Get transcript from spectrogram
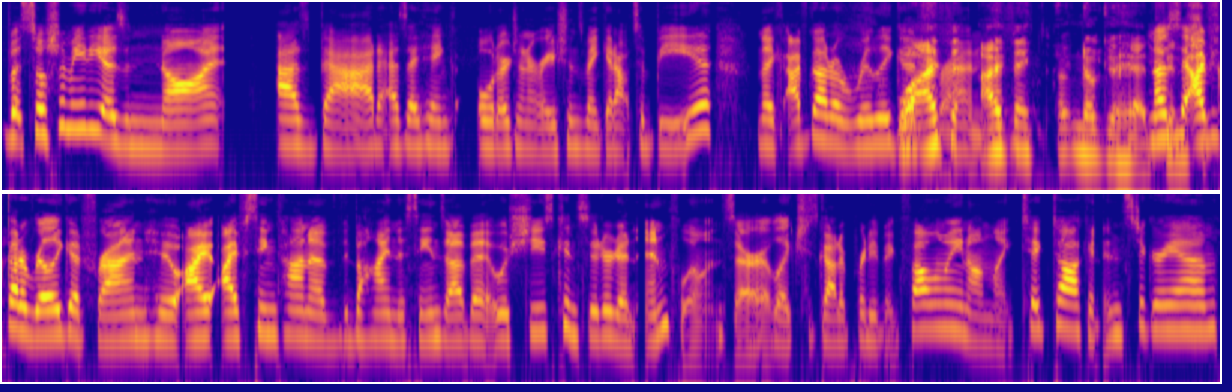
But social media is not as bad as I think older generations make it out to be. Like I've got a really good well, I friend. think I think oh, no. Go ahead. No, so I've just got a really good friend who I, I've seen kind of the behind the scenes of it, where she's considered an influencer. Like she's got a pretty big following on like TikTok and Instagram.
